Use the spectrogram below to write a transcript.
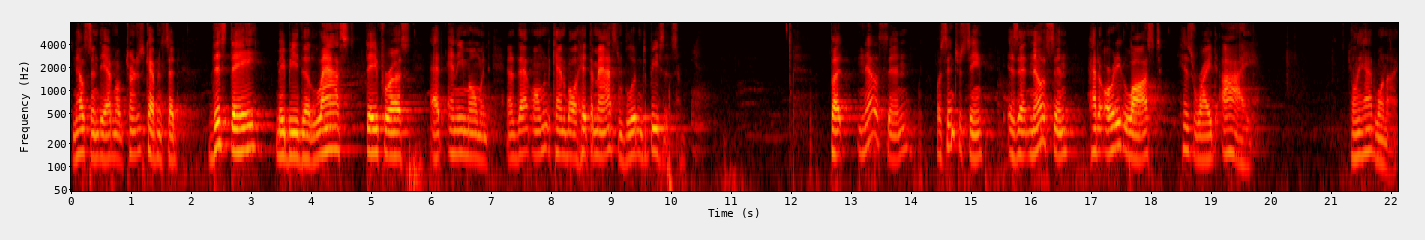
Nelson, the admiral, turned to his captain and said, This day may be the last day for us at any moment. And at that moment, the cannonball hit the mast and blew it into pieces. But Nelson, what's interesting is that Nelson had already lost his right eye. He only had one eye.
